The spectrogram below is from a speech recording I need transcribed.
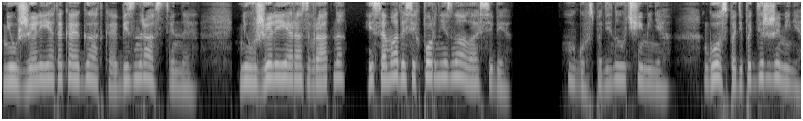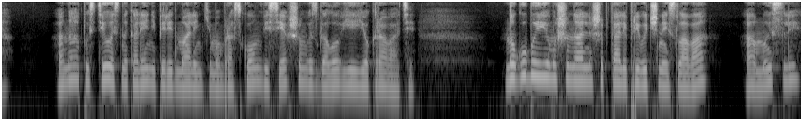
Неужели я такая гадкая, безнравственная? Неужели я развратна и сама до сих пор не знала о себе? О, Господи, научи меня! Господи, поддержи меня!» Она опустилась на колени перед маленьким образком, висевшим в изголовье ее кровати. Но губы ее машинально шептали привычные слова, а мысли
